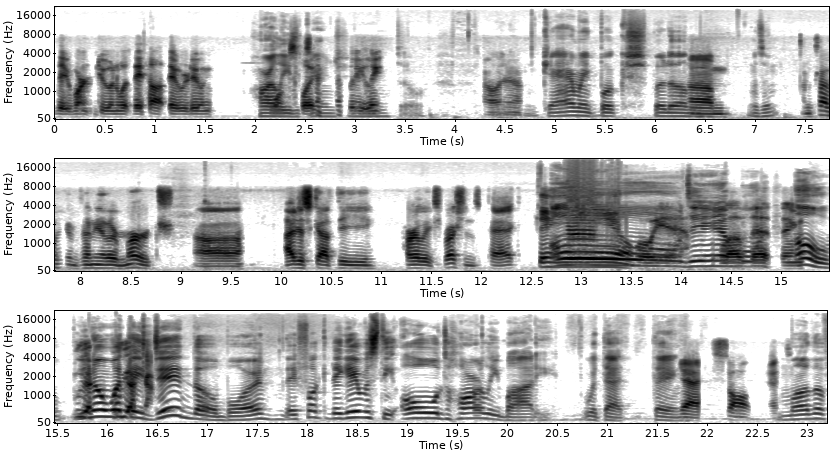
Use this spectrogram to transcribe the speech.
they weren't doing what they thought they were doing. Harley's spoil change, completely. yeah, So oh yeah. comic books, but um, Um, what's it? I'm trying to think of any other merch. Uh, I just got the Harley Expressions pack. Damn. Oh, yeah. damn, Love boy. that thing. Oh, you Yeah, know what they did though, boy? They fuck. They gave us the old Harley body with that thing. Yeah, I saw that. Motherfuckers.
